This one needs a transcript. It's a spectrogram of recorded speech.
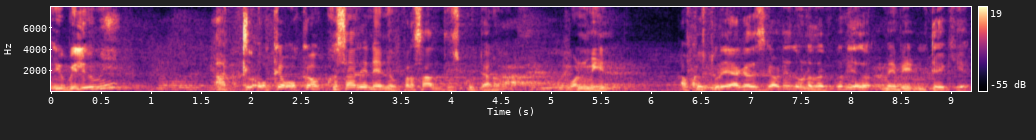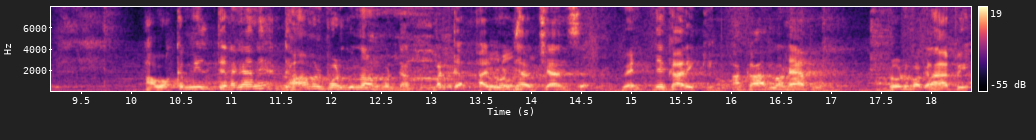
You believe me? అట్లా ఒక ఒక ఒక్కసారి నేను ప్రసాదం తీసుకుంటాను. One meal. Course today Ekadashi కాబట్టి ఇది ఉండదు అనుకుని ఏదో మేబీ విల్ టేక్ ఇయర్ ఆ ఒక్క మీల్ తినగానే డామని పడుకుందాం అనుకుంటాను. But I don't have chance వెంటనే కారు ఎక్కి ఆ కారులో నాపు. రోడ్డు పక్కన ఆపి.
